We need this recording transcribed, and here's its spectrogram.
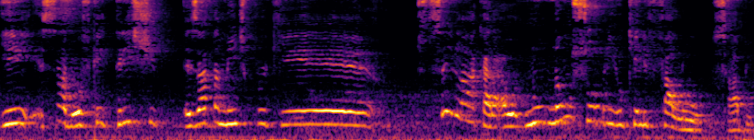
E, sabe, eu fiquei triste exatamente porque sei lá, cara, não, não sobre o que ele falou, sabe?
